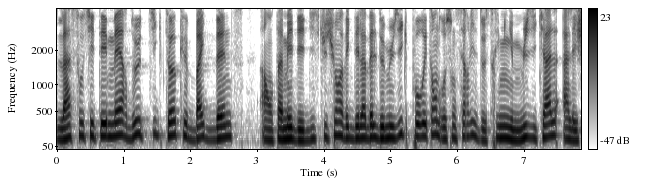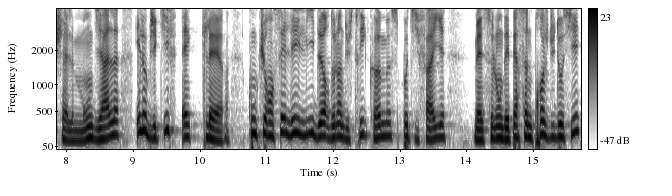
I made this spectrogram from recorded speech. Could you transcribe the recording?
La société mère de TikTok, ByteDance, a entamé des discussions avec des labels de musique pour étendre son service de streaming musical à l'échelle mondiale. Et l'objectif est clair, concurrencer les leaders de l'industrie comme Spotify. Mais selon des personnes proches du dossier,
